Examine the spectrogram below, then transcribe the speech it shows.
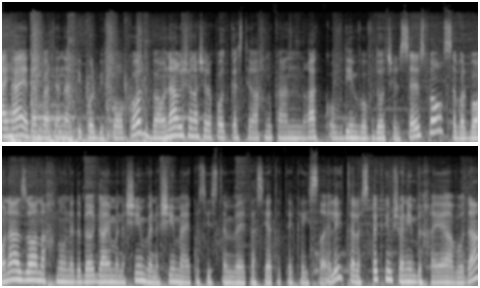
היי היי, אתן ואתם על People Before Code. בעונה הראשונה של הפודקאסט אירחנו כאן רק עובדים ועובדות של סיילספורס, אבל בעונה הזו אנחנו נדבר גם עם אנשים ונשים מהאקוסיסטם ותעשיית הטק הישראלית, על אספקטים שונים בחיי העבודה.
